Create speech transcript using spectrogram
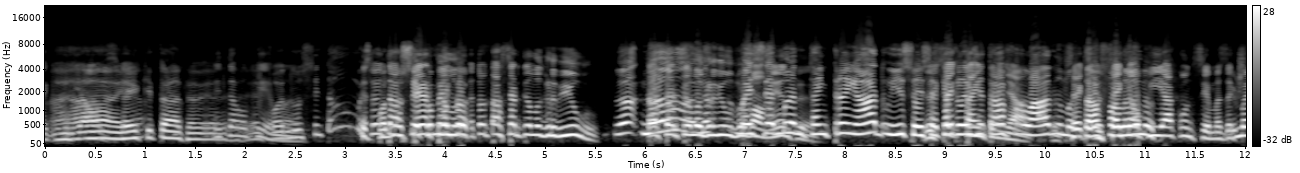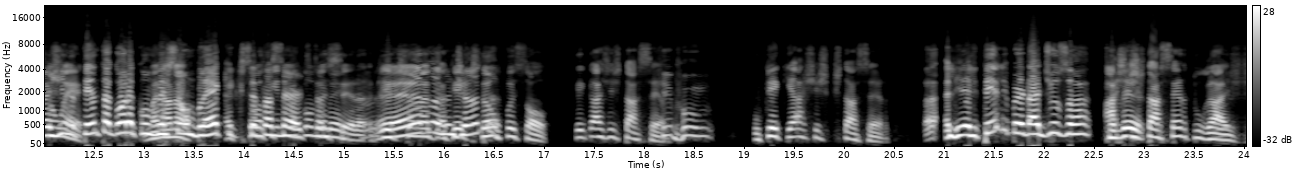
É que mundial, Ah, aí é que tá, tá vendo? Então o É, quê, pode mano? não ser, então, mas Então pode está não ser certo, como é ele, que- então está certo ele agredi-lo. Não, não, certo ele não, agredi-lo mas é, mano, tá entranhado isso. Isso Eu é que tá a gente tava entranhado. falando, Eu mano. sei que- Tava eu sei que é o falando. que ia acontecer, mas a questão Imagina, é... tenta agora convencer não, um Black A que você tá não é certo também. convencer. Aqui a É, questão, é, mano, não a questão foi só, o que é que achas que está certo? Que bom. O que é que achas que está certo? Ah, Ele, ele tem a liberdade de usar. tá Achas que está certo o gajo,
